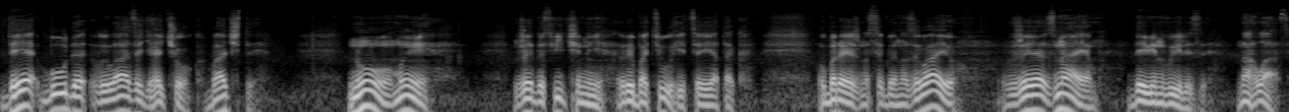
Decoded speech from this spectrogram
де буде вилазити гачок. Бачите? Ну, ми вже досвідчені рибацюги, це я так обережно себе називаю, вже знаємо, де він вилізе на глаз.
